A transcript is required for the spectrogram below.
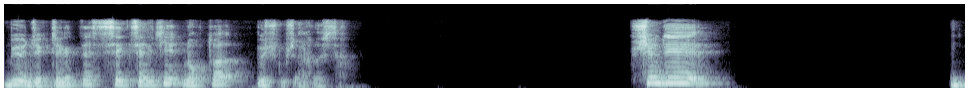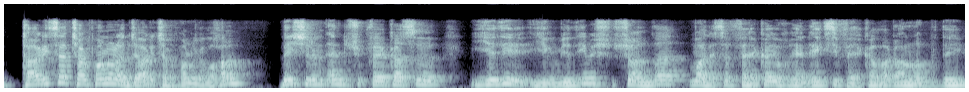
Bir önceki çeyrekte 82.3'müş arkadaşlar. Şimdi tarihsel çarpanlara, cari çarpanlara bakalım. 5 yılın en düşük FK'sı 7.27'ymiş. Şu anda maalesef FK yok. Yani eksi FK var anlamlı değil.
